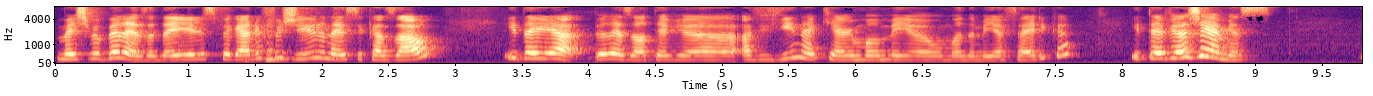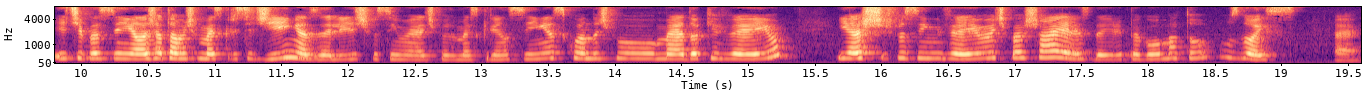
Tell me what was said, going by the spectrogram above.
Mas, tipo, beleza. Daí eles pegaram e fugiram, né, esse casal. E daí, ah, beleza, ela teve a, a Vivi, né, que é a irmã meia humana, meia férica. E teve as gêmeas. E, tipo assim, elas já estavam, tipo, mais crescidinhas ali, tipo assim, mais, tipo, mais criancinhas, quando, tipo, o Medoc veio. E, tipo assim, veio, tipo, achar eles. Daí ele pegou e matou os dois. É.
